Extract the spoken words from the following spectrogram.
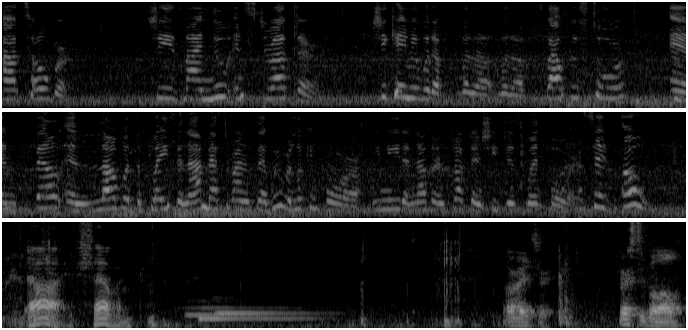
October. She's my new instructor. She came in with a with a with a spouses tour and fell in love with the place and I messed around and said we were looking for we need another instructor and she just went for it. I said, "Oh, Five, seven. All right, sir. First of all,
